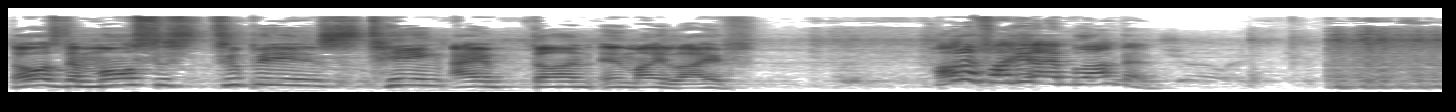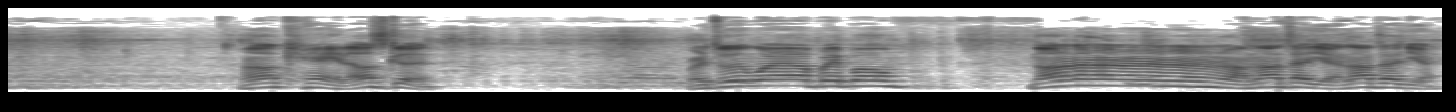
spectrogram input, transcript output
That was the most stupidest thing I've done in my life. How the fuck did I block that? Okay, that was good. We're doing well, people. No, no, no, no, no, no, no, no, I'm not dead yet, not dead yet.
